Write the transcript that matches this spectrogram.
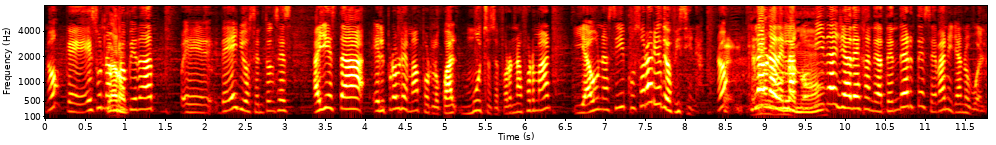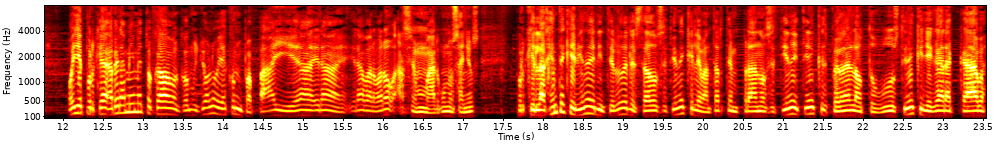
¿no? Que es una Claro. propiedad eh, de ellos. Entonces, ahí está el problema, por lo cual muchos se fueron a formar y aún así, pues horario de oficina, ¿no? qué la hora de la comida ya dejan de atenderte, se van y ya no vuelven. Oye, porque, a ver, a mí me tocaba, como yo lo veía con mi papá y era, era, era bárbaro hace un- algunos años, porque la gente que viene del interior del estado se tiene que levantar temprano, se tiene, tiene que esperar el autobús, tiene que llegar acá,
